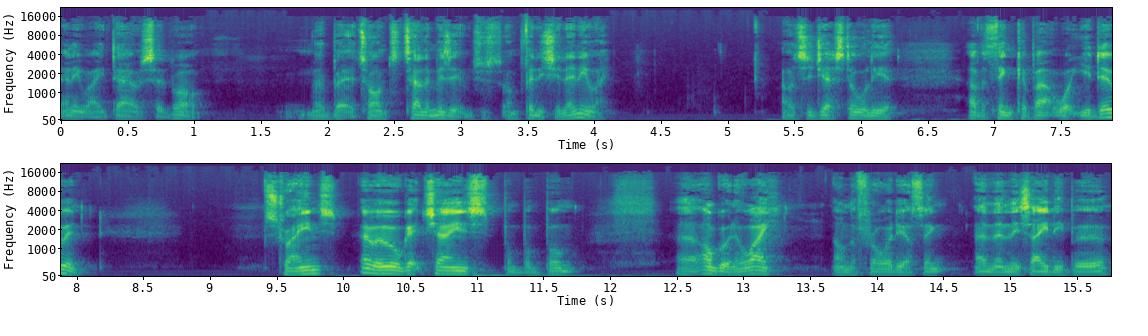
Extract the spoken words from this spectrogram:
Anyway, Dale said, "Well, no better time to tell him, is it? Just, I'm finishing anyway." I would suggest all of you have a think about what you're doing. Strange. Oh, we all get changed. Bum bum bum. Uh, I'm going away on the Friday, I think. And then this AD Burr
